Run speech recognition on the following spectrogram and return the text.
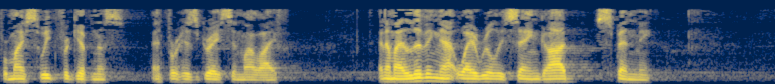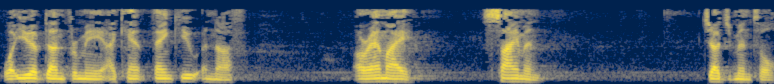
for my sweet forgiveness and for His grace in my life? And am I living that way really saying, God, spend me? What you have done for me, I can't thank you enough. Or am I Simon, judgmental,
